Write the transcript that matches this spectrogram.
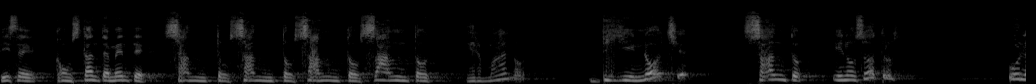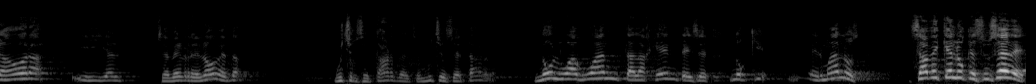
dice constantemente, santo, santo, santo, santo? Hermanos, día y noche, santo. Y nosotros, una hora y se ve el reloj, ¿verdad? Mucho se tarda, mucho se tarda. No lo aguanta la gente. Dice, no, hermanos, ¿sabe qué es lo que sucede?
